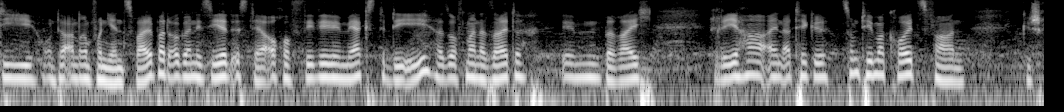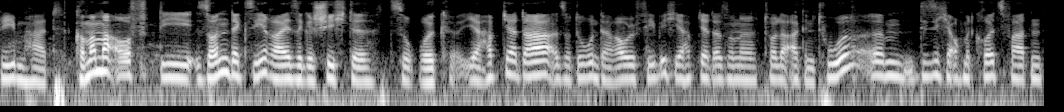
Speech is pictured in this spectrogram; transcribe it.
die unter anderem von Jens Walpert organisiert ist, der auch auf www.merkste.de, also auf meiner Seite im Bereich Reha, einen Artikel zum Thema Kreuzfahren geschrieben hat. Kommen wir mal auf die Sonnendeck-Seereise-Geschichte zurück. Ihr habt ja da, also du und der Raul Fiebig, ihr habt ja da so eine tolle Agentur, ähm, die sich ja auch mit Kreuzfahrten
